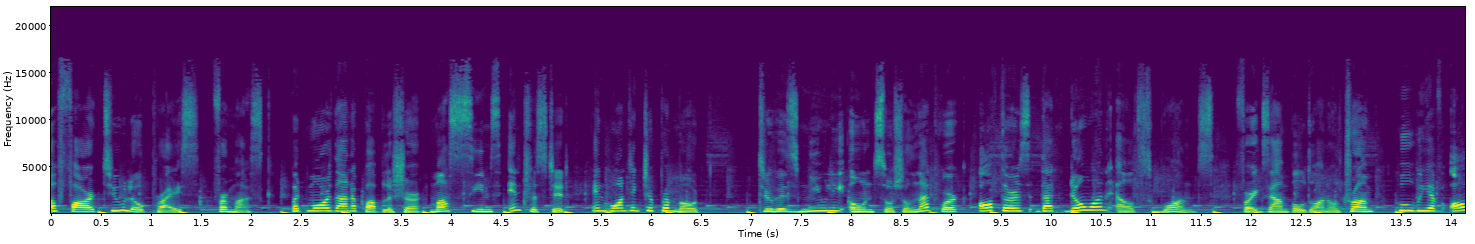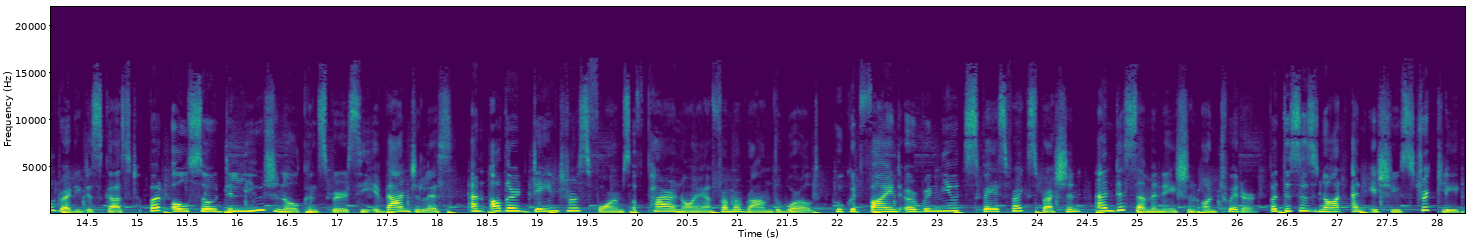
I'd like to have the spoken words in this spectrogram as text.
a far too low price for Musk. But more than a publisher, Musk seems interested in wanting to promote through his newly owned social network authors that no one else wants. For example, Donald Trump, who we have already discussed, but also delusional conspiracy evangelists and other dangerous forms of paranoia from around the world, who could find a renewed space for expression and dissemination on Twitter. But this is not an issue strictly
